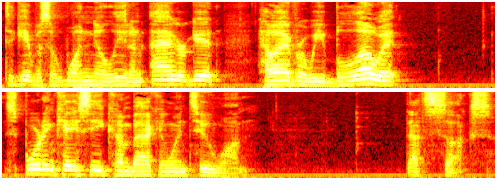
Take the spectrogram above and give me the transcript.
to give us a 1 0 lead on aggregate. However, we blow it. Sporting KC come back and win 2 1. That sucks.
